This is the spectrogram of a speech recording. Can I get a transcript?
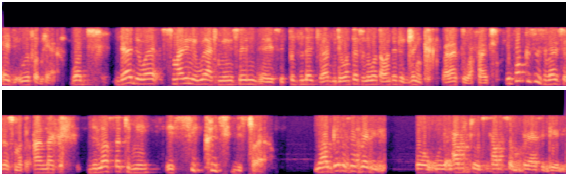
head away from here. But there they were smiling away at me, saying it's a privilege to have me. They wanted to know what I wanted to drink while they were fighting. Hypocrisy is a very serious matter. And like the Lord said to me, a secret destroyer. Now get yourself ready. So we have to start some prayers again.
